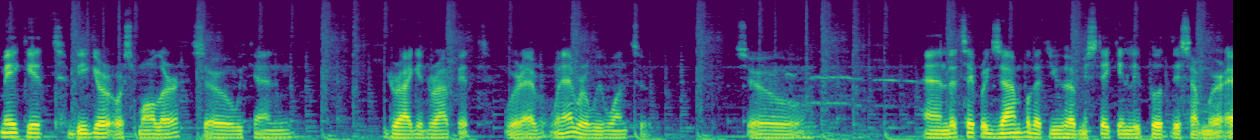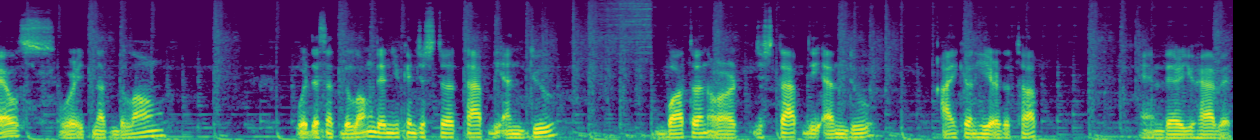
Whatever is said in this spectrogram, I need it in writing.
make it bigger or smaller so we can drag and drop it wherever whenever we want to so and let's say for example that you have mistakenly put this somewhere else where it not belong. Where it does not belong then you can just uh, tap the undo button or just tap the undo icon here at the top and there you have it.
